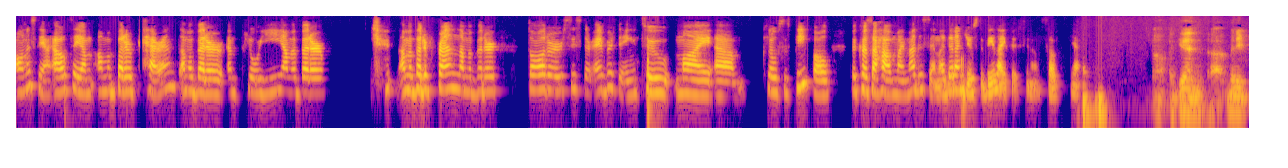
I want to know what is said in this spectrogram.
honestly i'll say i'm i'm a better parent i'm a better employee i'm a better i'm a better friend i'm a better daughter sister everything to my um, closest people because i have my medicine i didn't used to be like this you know so yeah uh, again uh, many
